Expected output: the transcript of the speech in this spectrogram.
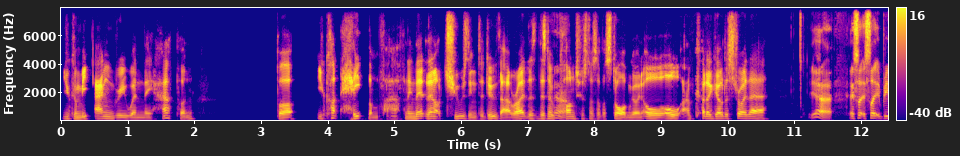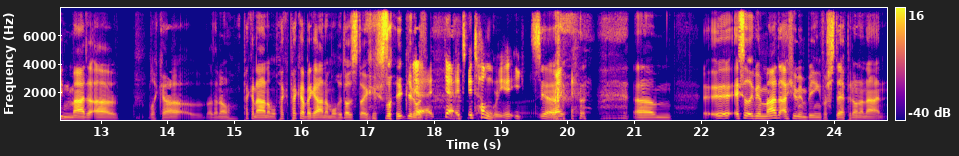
you can be angry when they happen but you can't hate them for happening they're, they're not choosing to do that right there's, there's no Yeah. consciousness of a storm going oh oh i'm gonna go destroy there yeah. It's like it's like being mad at a like a I don't know, pick an animal, pick pick a big animal who does things like you know. yeah yeah it's, it's hungry it eats Yeah. right um, it's like being mad at a human being for stepping on an ant.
